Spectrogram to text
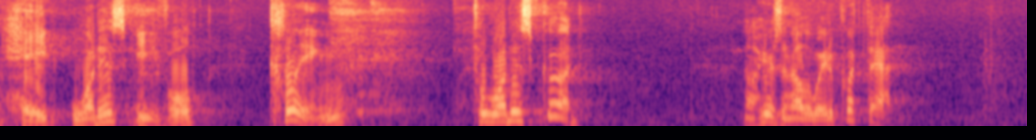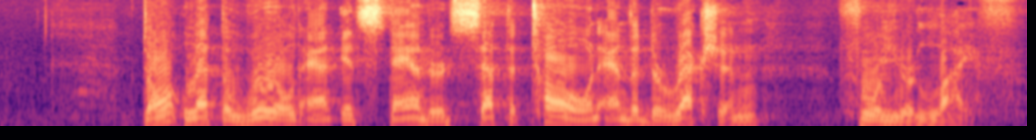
Hate what is evil, cling to what is good. Now, here's another way to put that. Don't let the world and its standards set the tone and the direction for your life.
